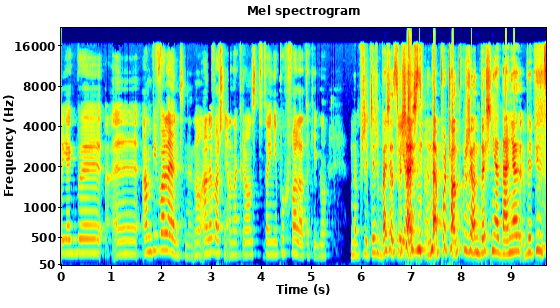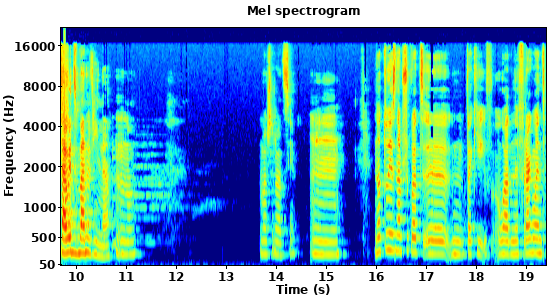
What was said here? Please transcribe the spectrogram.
y, jakby y, ambiwalentne. No ale właśnie, Anakreons tutaj nie pochwala takiego. No przecież Basia słyszałaś Pijaństwa. na początku, że on do śniadania wypił cały dzban wina. No. Masz rację. Mm. No tu jest na przykład y, taki ładny fragment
